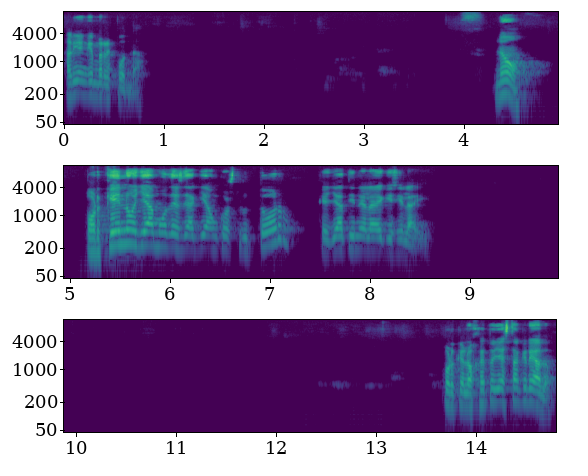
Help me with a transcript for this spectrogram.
¿Alguien que me responda? No. ¿Por qué no llamo desde aquí a un constructor que ya tiene la x y la y? Porque el objeto ya está creado.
